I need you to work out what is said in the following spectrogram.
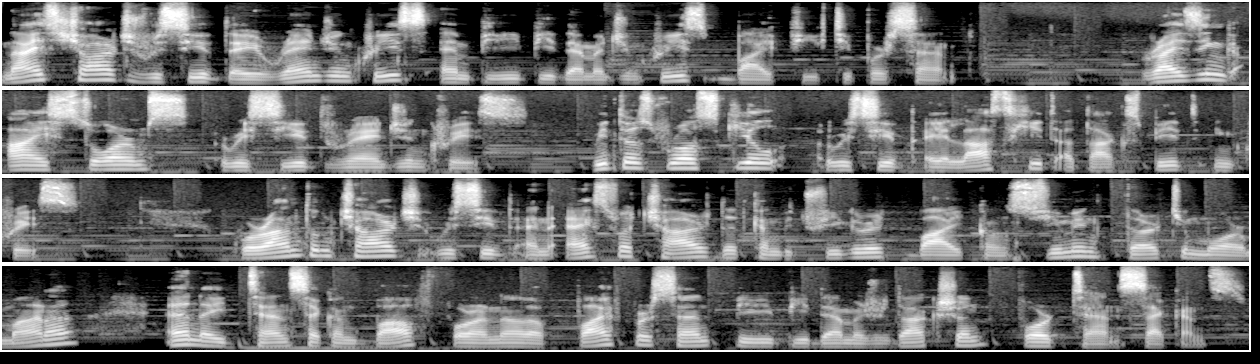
Nice Charge received a range increase and PvP damage increase by 50%. Rising Ice Storms received range increase. Winter's Frost skill received a last hit attack speed increase. Quantum Charge received an extra charge that can be triggered by consuming 30 more mana and a 10 second buff for another 5% PvP damage reduction for 10 seconds.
